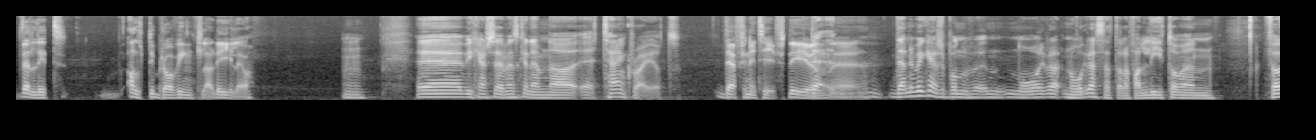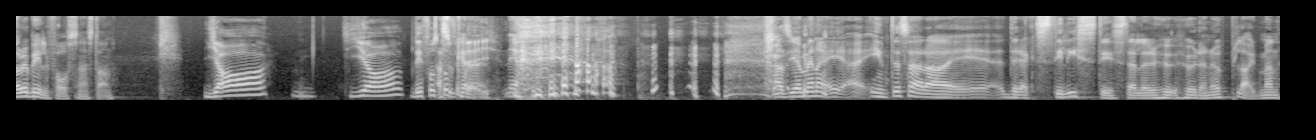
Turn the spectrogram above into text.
väldigt, alltid bra vinklar, det gillar jag. Mm. Eh, vi kanske även ska nämna eh, Tank Riot. Definitivt. Det är ju den, en, eh... den är väl kanske på några, några sätt i alla fall lite av en förebild för oss nästan. Ja, ja, det får stå alltså, för kan, dig. alltså jag menar eh, inte så här eh, direkt stilistiskt eller hur, hur den är upplagd, men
